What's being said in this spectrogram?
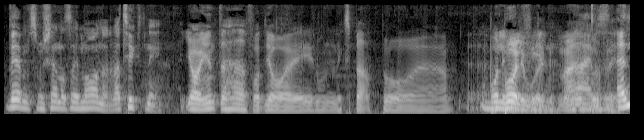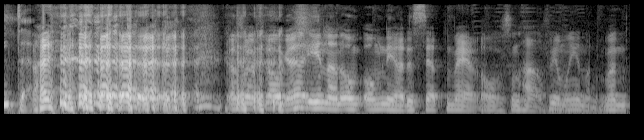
Vem som känner sig manad, vad tyckte ni? Jag är inte här för att jag är någon expert på uh, Bollywoodfilm. Bollywood. Nej, Nej, precis. precis. Inte? jag får fråga innan om, om ni hade sett mer av sån här filmer innan. Men, eh,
